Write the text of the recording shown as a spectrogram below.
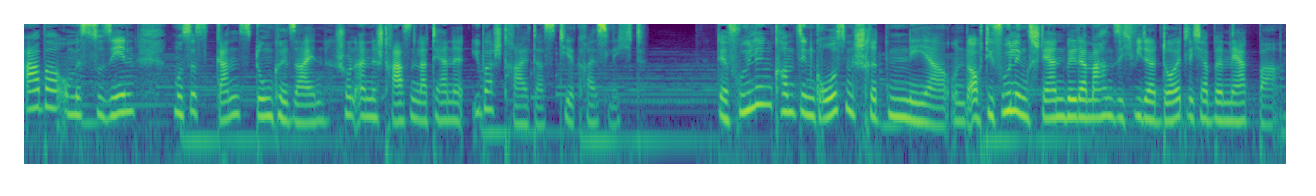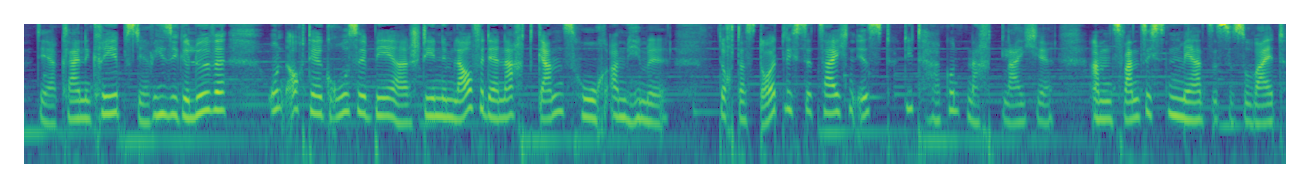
Aber um es zu sehen, muss es ganz dunkel sein. Schon eine Straßenlaterne überstrahlt das Tierkreislicht. Der Frühling kommt in großen Schritten näher und auch die Frühlingssternbilder machen sich wieder deutlicher bemerkbar. Der kleine Krebs, der riesige Löwe und auch der große Bär stehen im Laufe der Nacht ganz hoch am Himmel. Doch das deutlichste Zeichen ist die Tag- und Nachtgleiche. Am 20. März ist es soweit.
